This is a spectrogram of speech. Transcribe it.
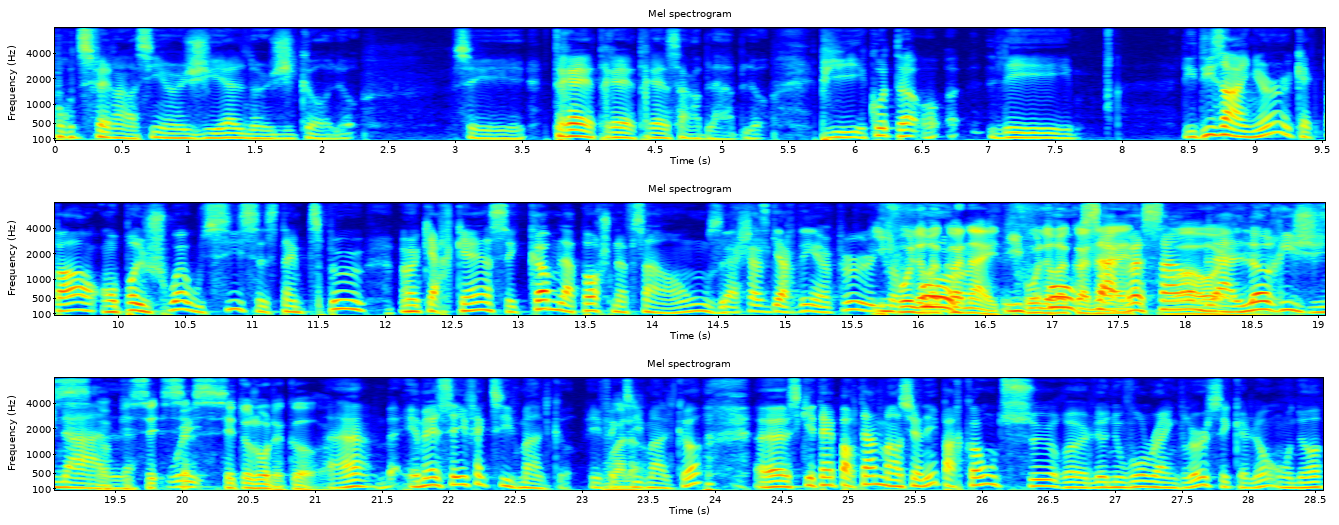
pour différencier un JL d'un JK, là. C'est très, très, très semblable. là. Puis, écoute, hein, on- les, les designers, quelque part, n'ont pas le choix aussi. C'est un petit peu un carcan. C'est comme la Porsche 911. La chasse gardée un peu. Il faut le reconnaître. Il faut faut, le que ça reconnaître. ressemble Ouais, à l'original. Ah, c'est- Oui. toujours le cas. hein. Hein? Ben, eh bien, c'est effectivement le cas. Effectivement le cas. Euh, ce qui est important de mentionner, par contre, sur euh, le nouveau Wrangler, c'est que là, on a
